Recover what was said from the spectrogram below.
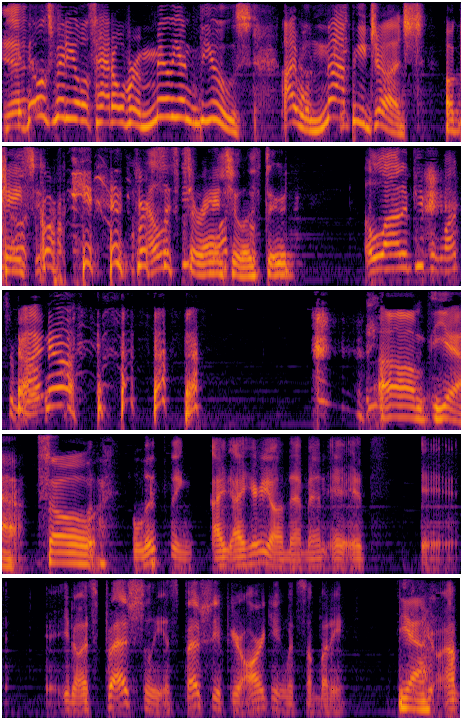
yeah. If those videos had over a million views, I will not be judged. Okay, No, scorpion Hella versus tarantulas, dude. A lot of people watch them. I know. um, yeah. So listening. I, I hear you on that, man. It, it's, it, you know, especially especially if you're arguing with somebody. Yeah, You're, um,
